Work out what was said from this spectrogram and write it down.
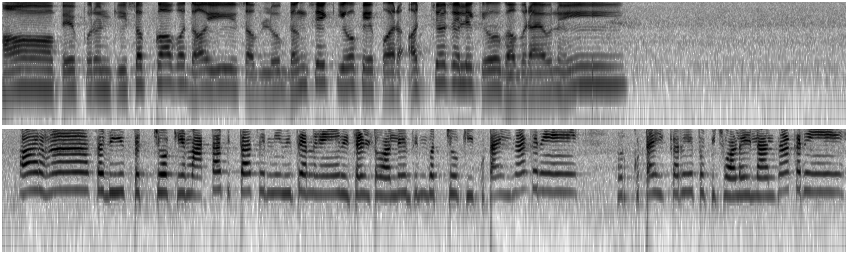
हाँ पेपरन की सबका बधाई। सब लोग ढंग से कियो पेपर अच्छे से लिखियो घबरायो नहीं। और हाँ सभी बच्चों के माता पिता से निवेदन है रिज़ल्ट वाले दिन बच्चों की कुटाई ना करें। और कुटाई करें तो पिछवाड़े लाल ना करें।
